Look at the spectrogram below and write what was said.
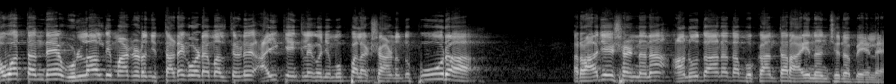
ಅವತ್ತಂದೆ ಉಳ್ಳಾಲ್ದಿ ಮಾಡೊಂಜಿ ತಡೆಗೋಡೆ ಮಲ್ತಿಡು ಐಕೆ ಎಂಕ್ಲೆಗೆ ಒಂಜಿ ಮುಪ್ಪ ಲಕ್ಷ ಆಂಡು ಪೂರ ರಾಜೇಶ್ ಅಣ್ಣನ ಅನುದಾನದ ಮುಖಾಂತರ ಆಯ್ನಂಚಿನ ಬೇಲೆ.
